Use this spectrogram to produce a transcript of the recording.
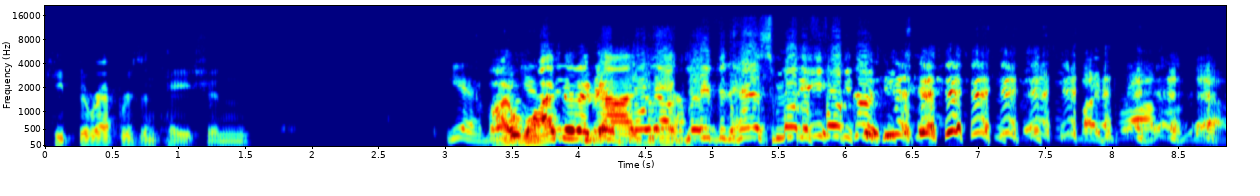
Keep the representation. Yeah. Why- vote why against did a guy You're gonna vote goddamn- out David Hess, motherfucker. this is my problem now.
